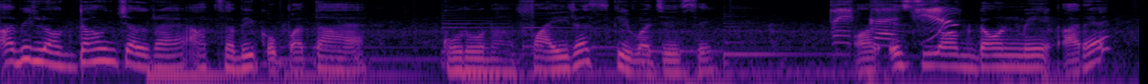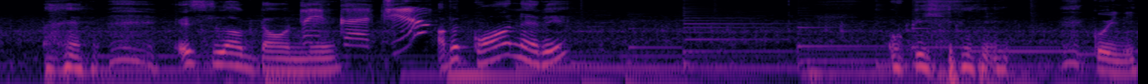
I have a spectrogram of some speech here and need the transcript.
अभी लॉकडाउन चल रहा है आप सभी को पता है कोरोना वायरस की वजह से। और इस लॉकडाउन में अरे इस लॉकडाउन में। अबे कौन है रे? ओके कोई नहीं।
